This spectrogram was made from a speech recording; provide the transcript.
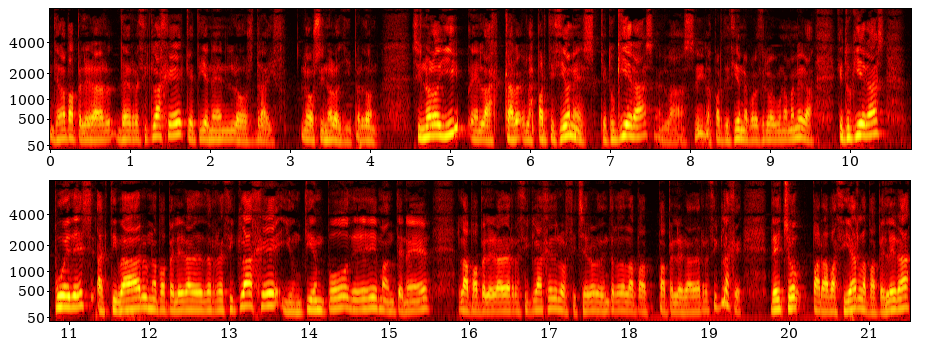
de la papelera de reciclaje que tienen los Drive los Synology, perdón. Synology, en las, las particiones que tú quieras, en las, las particiones, por decirlo de alguna manera, que tú quieras, puedes activar una papelera de reciclaje y un tiempo de mantener la papelera de reciclaje de los ficheros dentro de la papelera de reciclaje. De hecho, para vaciar la papelera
